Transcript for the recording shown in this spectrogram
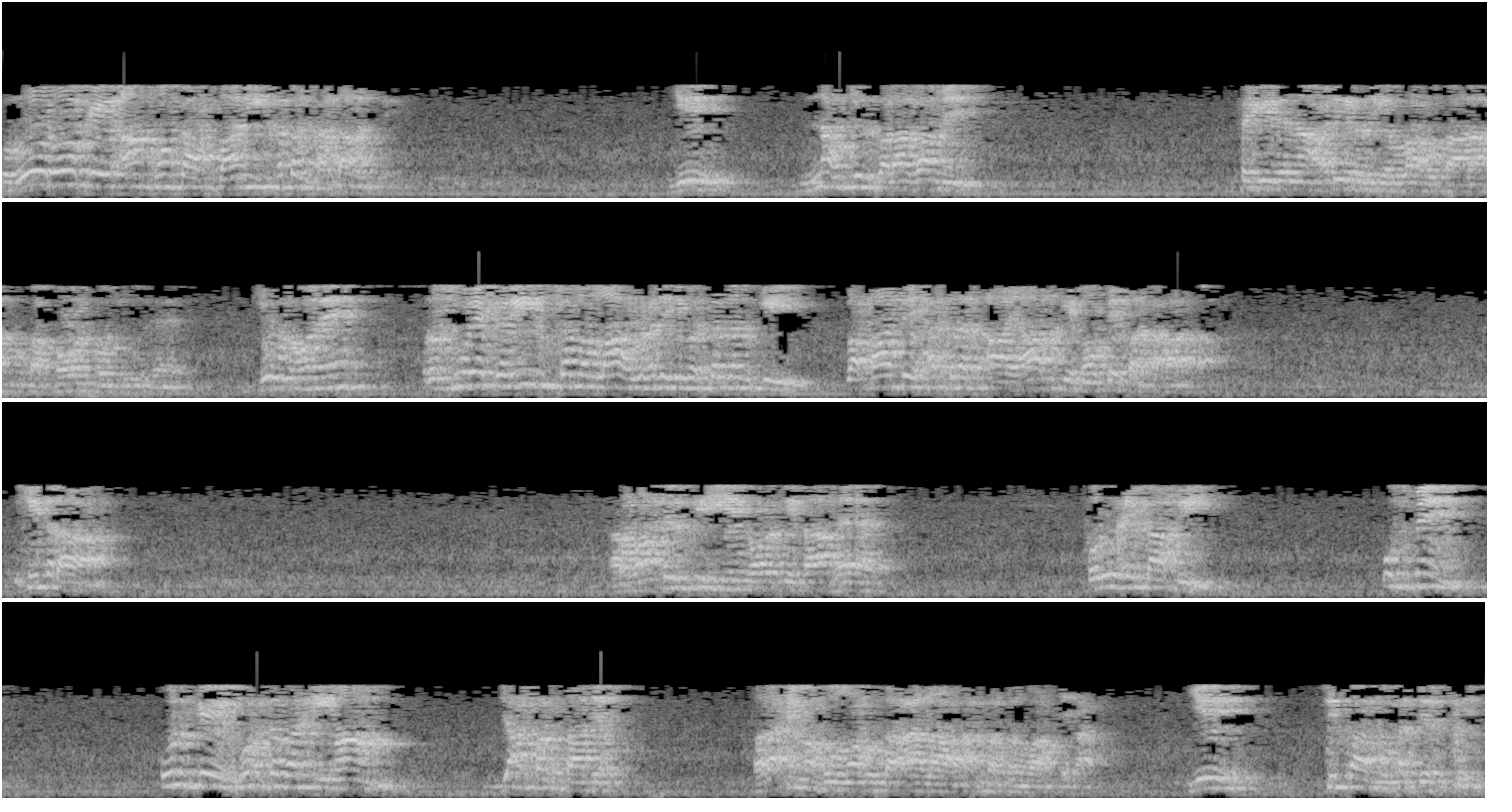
رو رو کے آنکھوں کا پانی ختم کر ڈالتے یہ نحج البلاغا میں سیدنا علی رضی اللہ تعالیٰ کا قول موجود ہے۔ جو انہوں نے رسول کریم صلی اللہ علیہ وسلم کی وفات حسرت آیات کے موقع پر کہا تھا۔ اسی طرح روافل کی ایک اور کتاب ہے فروح کافی۔ اس میں ان کے معتبر امام جعفر صادق رحمہ اللہ تعالی رحمت اللہ یہ سکا مقدس تھے۔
